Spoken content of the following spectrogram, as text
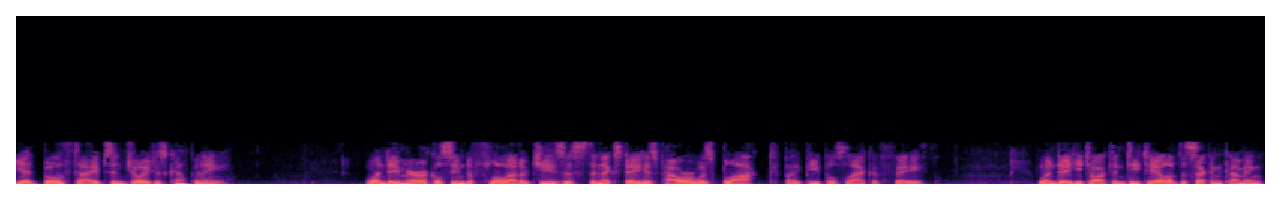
yet both types enjoyed his company. One day miracles seemed to flow out of Jesus, the next day his power was blocked by people's lack of faith. One day he talked in detail of the second coming,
